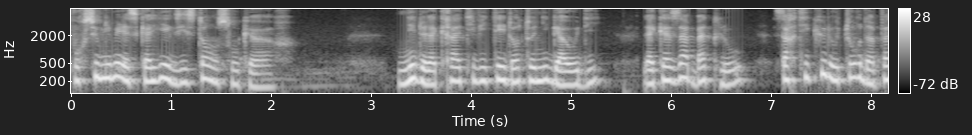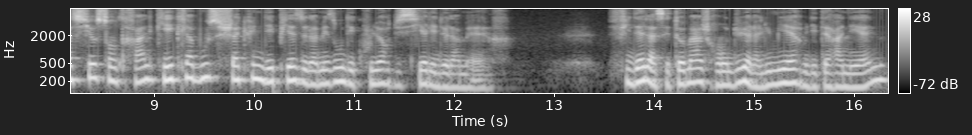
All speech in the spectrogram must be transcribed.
pour sublimer l'escalier existant en son cœur. Né de la créativité d'Antoni Gaudi, la Casa Batlló s'articule autour d'un patio central qui éclabousse chacune des pièces de la maison des couleurs du ciel et de la mer. Fidèle à cet hommage rendu à la lumière méditerranéenne,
